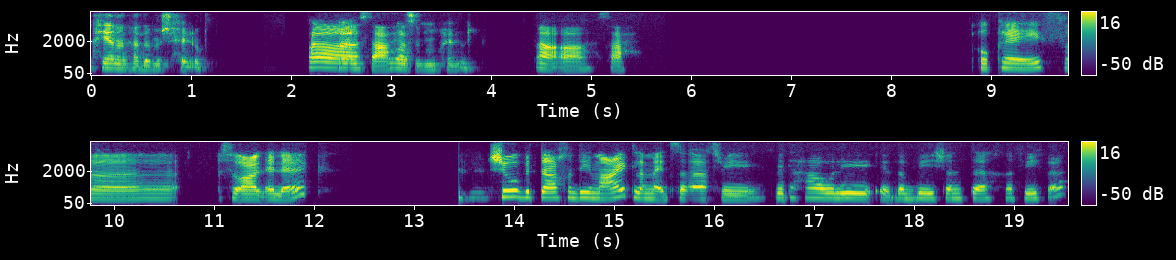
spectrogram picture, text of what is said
فأحيانا هذا مش حلو. آه صح. توازن مهم. آه آه صح. okay فسؤال إلك. شو بتاخدي معك لما تسافري؟ بتحاولي تضبي شنطة خفيفة؟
